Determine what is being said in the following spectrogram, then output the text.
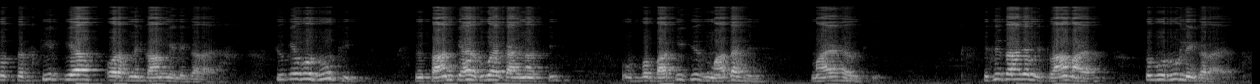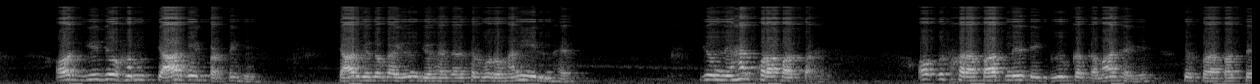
तो तस्कीर किया और अपने काम में लेकर आया। क्योंकि वो रूह थी। इंसान क्या है? रूह है कायनात की। बाकी चीज़ मादा है, माया है उसकी इसी तरह जब इस्लाम आया तो वो रूह लेकर आया। और ये जो हम चार वेद पढ़ते हैं, चार वेदों का इल्म जो है, दरअसल वो रूहानी इल्म है, जो नहायत खुराफात पर है। और उस खराफात में एक बुज़ुर्ग का कमाल है ये, कि उस खराफात से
